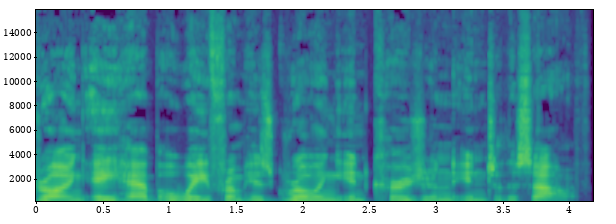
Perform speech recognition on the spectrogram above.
drawing Ahab away from his growing incursion into the south.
